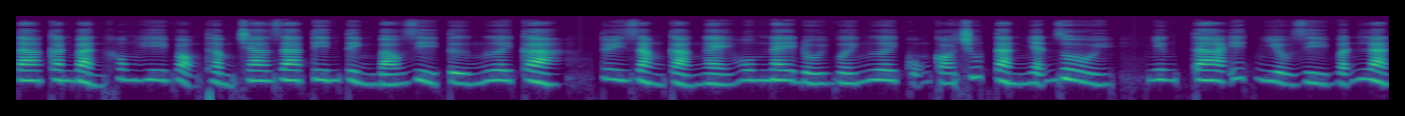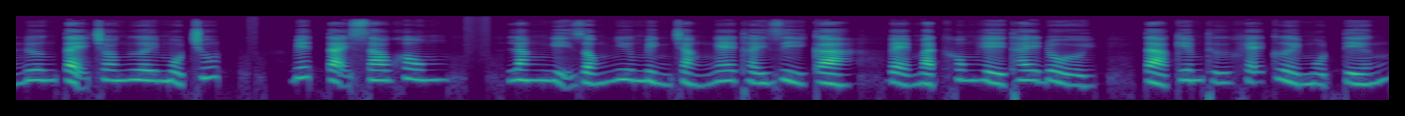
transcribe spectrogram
ta căn bản không hy vọng thẩm tra ra tin tình báo gì từ ngươi cả. Tuy rằng cả ngày hôm nay đối với ngươi cũng có chút tàn nhẫn rồi, nhưng ta ít nhiều gì vẫn là nương tệ cho ngươi một chút. Biết tại sao không? Lăng Nghị giống như mình chẳng nghe thấy gì cả vẻ mặt không hề thay đổi. Tả kiêm thứ khẽ cười một tiếng,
